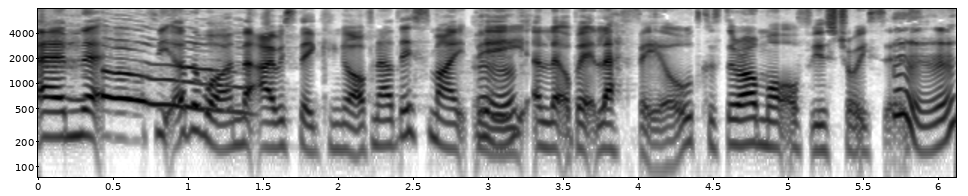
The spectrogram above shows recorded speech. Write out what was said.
Um, the other one that I was thinking of, now this might be Mm. a little bit left field because there are more obvious choices. Mm.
